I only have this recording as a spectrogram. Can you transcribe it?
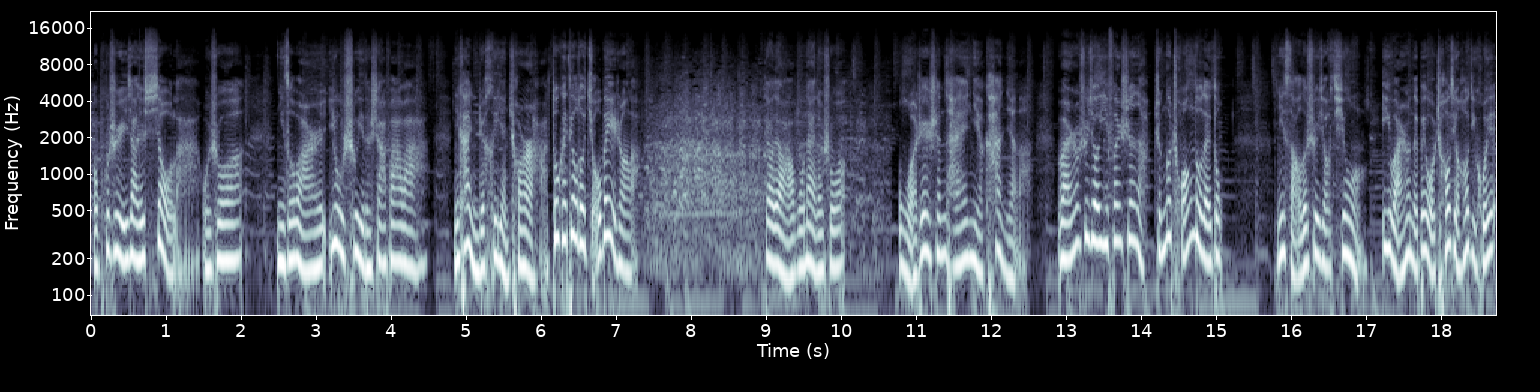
我扑哧一下就笑了，我说：“你昨晚又睡的沙发吧？你看你这黑眼圈啊，都快掉到脚背上了。”调调啊，无奈的说：“我这身材你也看见了，晚上睡觉一翻身啊，整个床都在动。你嫂子睡觉轻，一晚上得被我吵醒好几回。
